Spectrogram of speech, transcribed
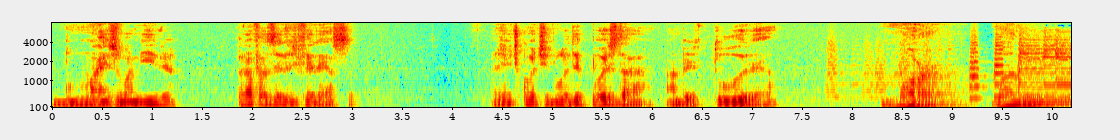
do Mais Uma Milha para fazer a diferença. A gente continua depois da abertura. More One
